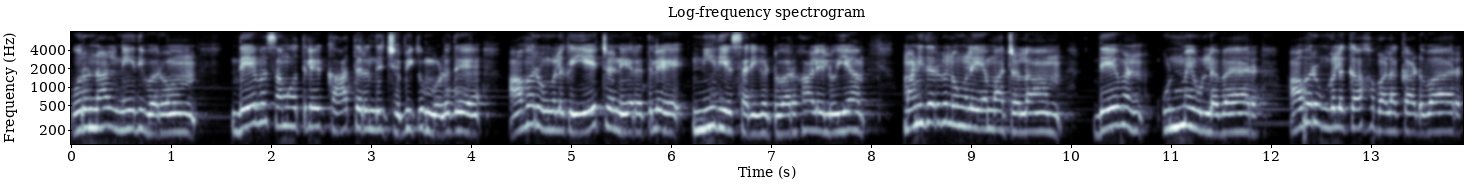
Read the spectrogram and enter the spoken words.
ஒரு நாள் நீதி வரும். தேவ சமூகத்திலே காத்திருந்து ஜெபிக்கும் பொழுது அவர் உங்களுக்கு ஏற்ற நேரத்திலே நீதியை சரிகட்டுவார். ஹalleluya. மனிதர்கள் உங்களை ஏமாற்றலாம். தேவன் உண்மை உள்ளவர். அவர் உங்களுக்காக வழக்காடுவார்.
